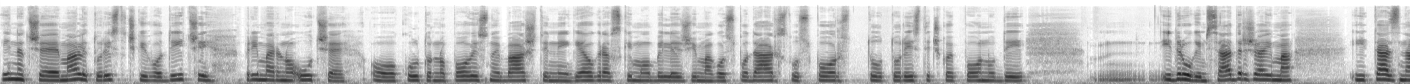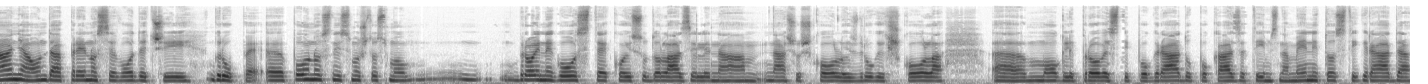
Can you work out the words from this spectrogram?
Inače, mali turistički vodiči primarno uče o kulturno-povijesnoj baštini, geografskim obilježjima, gospodarstvu, sportu, turističkoj ponudi i drugim sadržajima i ta znanja onda prenose vodeći grupe. E, ponosni smo što smo brojne goste koji su dolazili na našu školu iz drugih škola e, mogli provesti po gradu, pokazati im znamenitosti grada.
